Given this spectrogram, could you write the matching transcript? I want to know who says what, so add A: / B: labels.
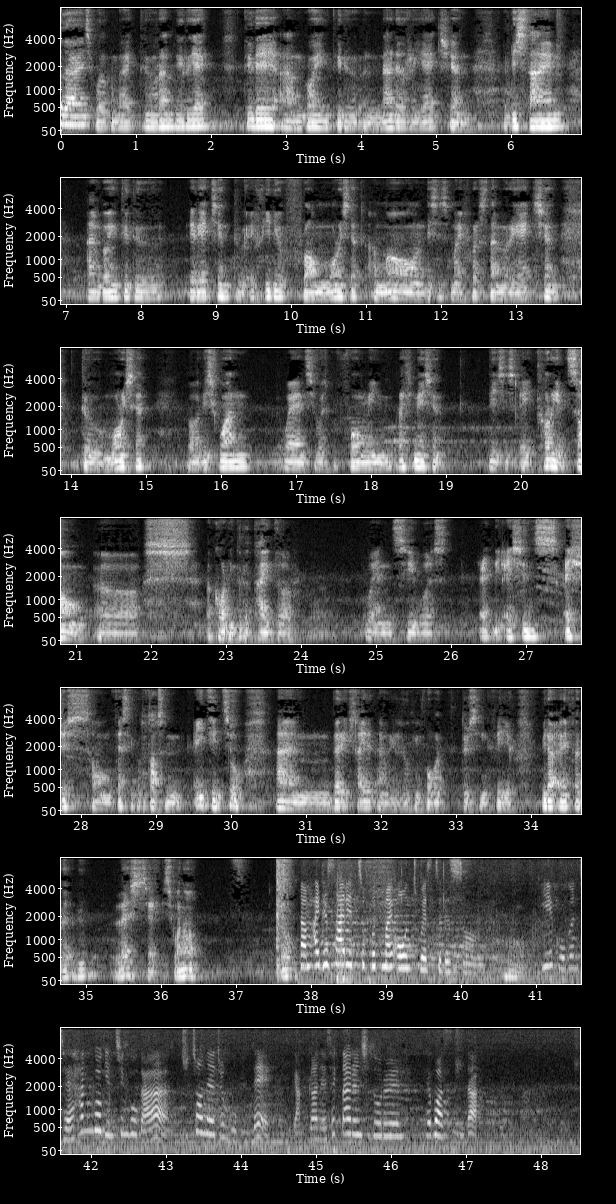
A: Hello guys, welcome back to Ramley React. Today I'm going to do another reaction. This time I'm going to do a reaction to a video from Morissette Amon. This is my first time reaction to Morissette. Uh, this one when she was performing Resignation. This is a Korean song uh, according to the title. when she was at the Asians Asia Song Festival 2018. So I'm very excited. I'm really looking forward to seeing the video. Without any further ado, let's check this one out. So,
B: Um, I decided to put my own twist to this song.
C: 이 곡은 제 한국인 친구가 추천해준 곡인데 약간의 색다른 시도를 해보았습니다.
